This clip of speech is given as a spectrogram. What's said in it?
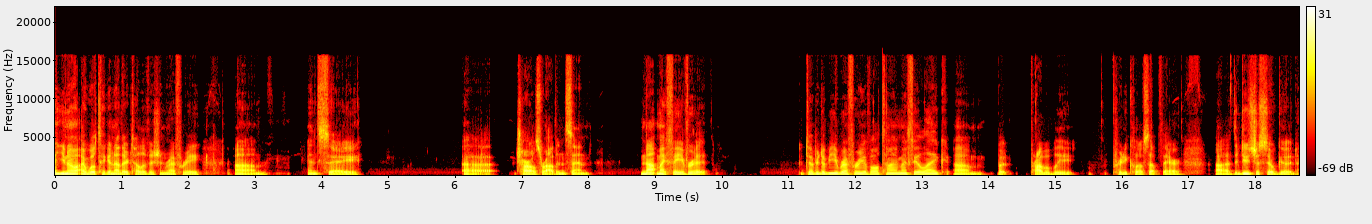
you know, I will take another television referee, um, and say, uh, Charles Robinson. Not my favorite WWE referee of all time. I feel like, um, but probably pretty close up there. Uh, the dude's just so good,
